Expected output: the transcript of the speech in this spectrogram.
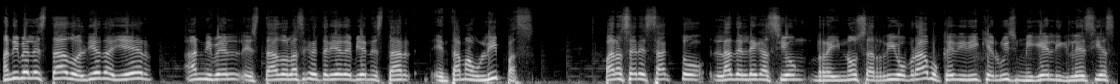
A nivel estado, el día de ayer, a nivel estado, la Secretaría de Bienestar en Tamaulipas, para ser exacto, la delegación Reynosa Río Bravo que dirige Luis Miguel Iglesias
